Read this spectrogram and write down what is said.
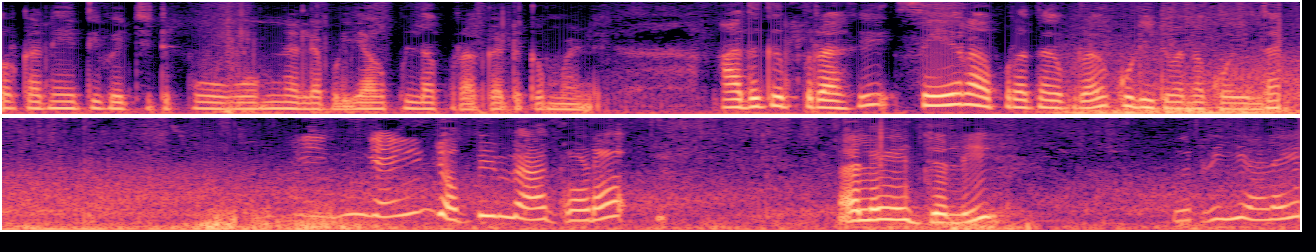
ஒரு கண்ணேற்றி வச்சுட்டு போவோம் நல்லபடியாக பிள்ளை புறா கட்டுக்குமான்னு அதுக்கு பிறகு சேரா பிறந்ததுக்கு பிறகு கூட்டிகிட்டு வந்த கோயில் தான். இங்கேயும் சொப்பிங் பேக்கோட அலைய பெரிய அலைய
